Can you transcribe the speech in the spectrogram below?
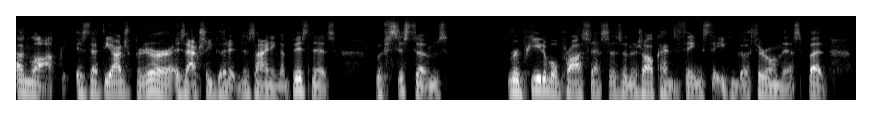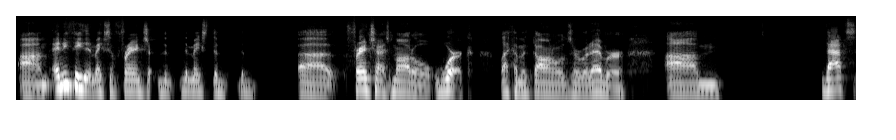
unlock is that the entrepreneur is actually good at designing a business with systems repeatable processes and there's all kinds of things that you can go through on this but um, anything that makes a franchise that makes the, the uh, franchise model work, like a McDonald's or whatever, um, that's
